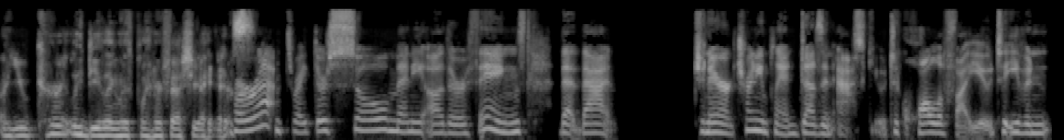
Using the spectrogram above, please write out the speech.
Are you currently dealing with plantar fasciitis? Correct. Right. There's so many other things that that generic training plan doesn't ask you to qualify you to even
